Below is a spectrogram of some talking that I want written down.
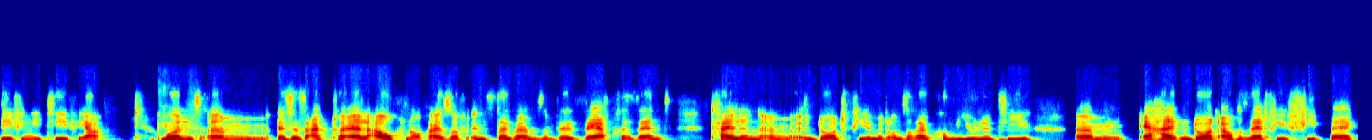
Definitiv, ja. Okay. Und ähm, ist es aktuell auch noch. Also auf Instagram sind wir sehr präsent, teilen ähm, dort viel mit unserer Community, mhm. ähm, erhalten dort auch sehr viel Feedback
